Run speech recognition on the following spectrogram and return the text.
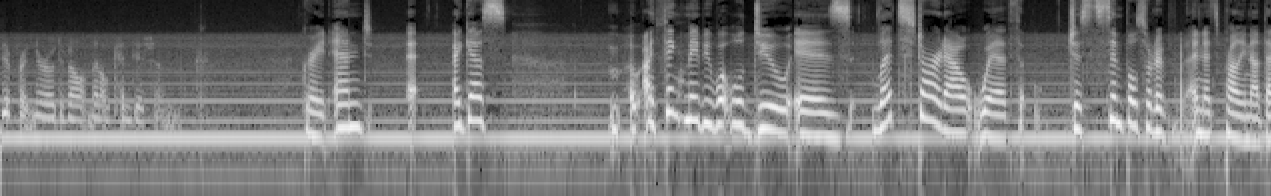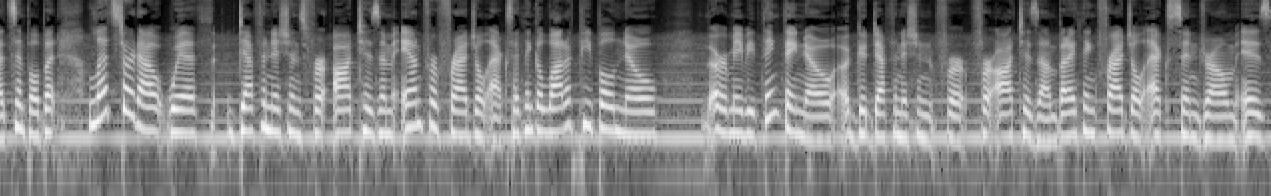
different neurodevelopmental conditions. Great. And uh, I guess I think maybe what we'll do is let's start out with just simple sort of and it's probably not that simple but let's start out with definitions for autism and for fragile x. I think a lot of people know or maybe think they know a good definition for, for autism but i think fragile x syndrome is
